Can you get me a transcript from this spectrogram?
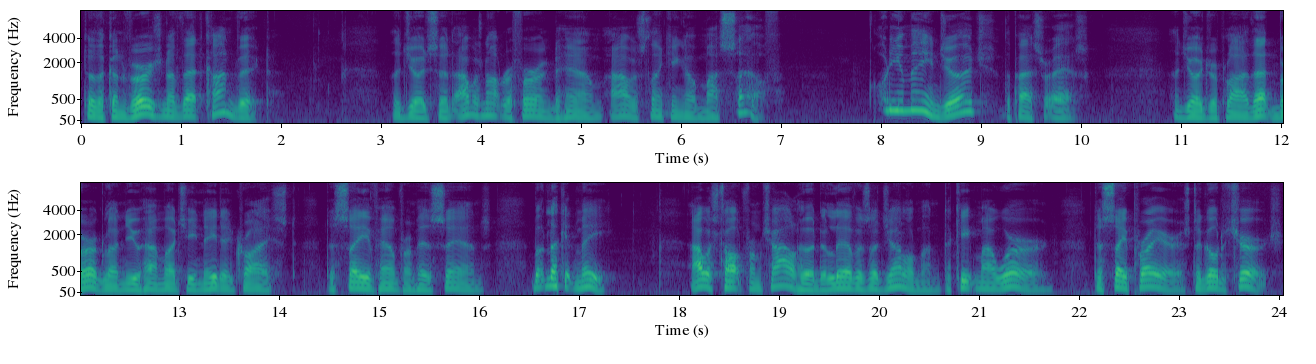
to the conversion of that convict. The judge said, I was not referring to him, I was thinking of myself. What do you mean, Judge? the pastor asked. The judge replied, That burglar knew how much he needed Christ to save him from his sins. But look at me. I was taught from childhood to live as a gentleman, to keep my word, to say prayers, to go to church.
